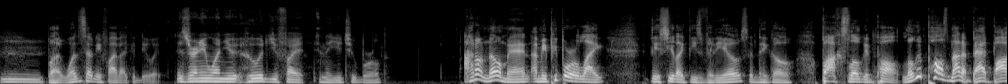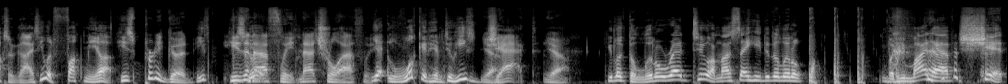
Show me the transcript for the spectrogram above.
Mm. But 175, I could do it. Is there anyone you who would you fight in the YouTube world? I don't know, man. I mean, people are like, they see like these videos and they go, box Logan Paul. Logan Paul's not a bad boxer, guys. He would fuck me up. He's pretty good. He's he's an athlete, natural athlete. yeah, look at him too. He's Yeah. jacked. yeah. He looked a little red too. I'm not saying he did a little, but he might have shit.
